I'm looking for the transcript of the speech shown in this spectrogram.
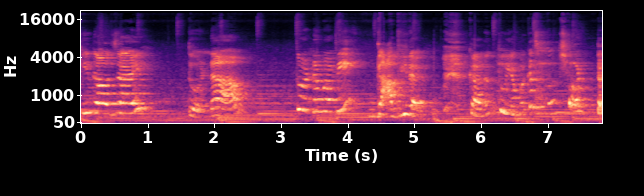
কি দেওয়া যায় তোর নাম? তোর নাম আমি রাখব। কারণ তুই আমার কাছে ছোট্ট।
